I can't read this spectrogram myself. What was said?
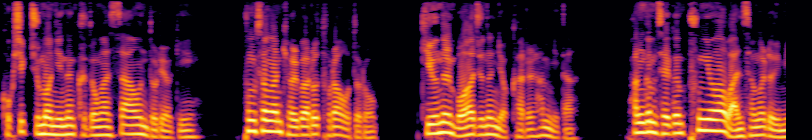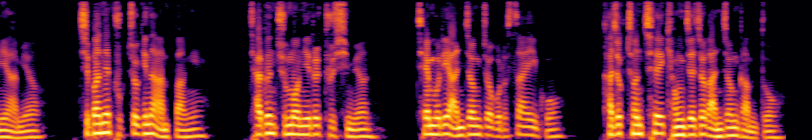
곡식 주머니는 그동안 쌓아온 노력이 풍성한 결과로 돌아오도록 기운을 모아주는 역할을 합니다. 황금색은 풍요와 완성을 의미하며 집안의 북쪽이나 안방에 작은 주머니를 두시면 재물이 안정적으로 쌓이고 가족 전체의 경제적 안정감도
